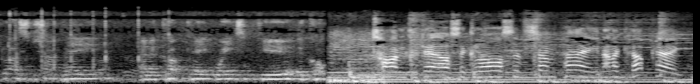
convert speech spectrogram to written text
Glass of champagne and a cupcake waiting for you. Time to get us a glass of champagne and a cupcake.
